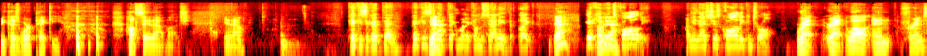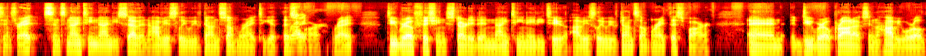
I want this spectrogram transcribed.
because we're picky. I'll say that much you know pick is a good thing. Pick is a good thing when it comes to anything. Like yeah, picking oh, yeah. quality. I mean, that's just quality control. Right, right. Well, and for instance, right, since 1997, obviously we've done something right to get this right. far, right? Du-Bro Fishing started in 1982. Obviously, we've done something right this far. And Du-Bro products in the hobby world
